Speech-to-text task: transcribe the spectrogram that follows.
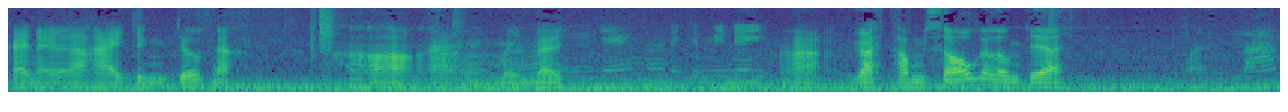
Cây này là hai chân trước nè. Hàng mini. à, rồi thông số cái luôn chị ơi. 8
